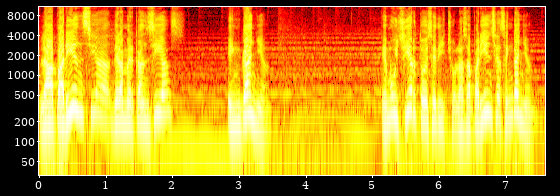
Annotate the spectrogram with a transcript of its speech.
La apariencia de las mercancías engaña. Es muy cierto ese dicho, las apariencias engañan.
